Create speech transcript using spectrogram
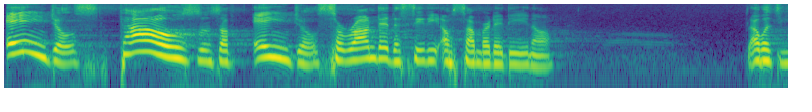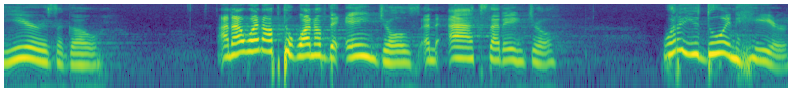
angels, thousands of angels surrounded the city of San Bernardino. That was years ago. And I went up to one of the angels and asked that angel, What are you doing here?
